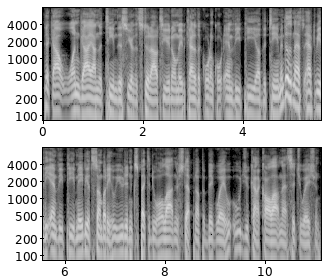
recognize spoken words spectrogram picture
pick out one guy on the team this year that stood out to you, you know, maybe kind of the quote unquote MVP of the team, it doesn't have to, have to be the MVP. Maybe it's somebody who you didn't expect to do a whole lot and they're stepping up a big way. Who, who would you kind of call out in that situation?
